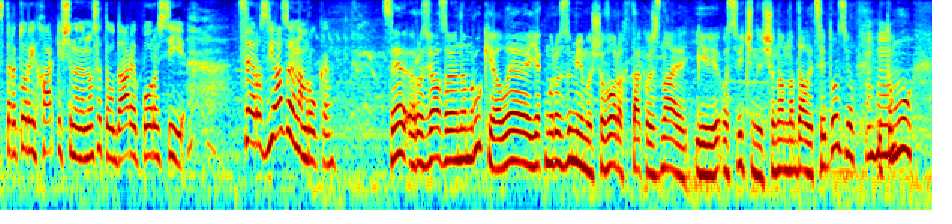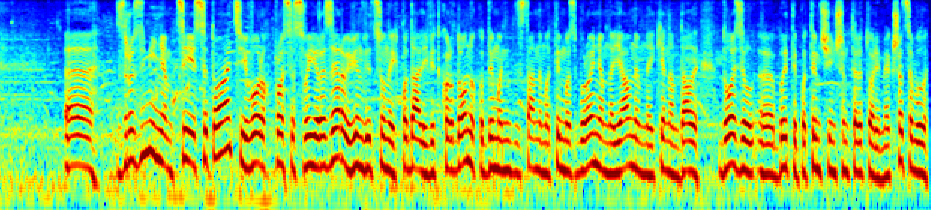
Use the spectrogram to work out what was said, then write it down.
з території Харківщини наносити удари по Росії. Це розв'язує нам руки. Це розв'язує нам руки, але як ми розуміємо, що ворог також знає і освічений, що нам надали цей дозвіл, і тому. Е, з розумінням цієї ситуації ворог просить свої резерви. Він відсуне їх подалі від кордону, куди ми не дістанемо тим озброєнням наявним, на яке нам дали дозвіл е, бити по тим чи іншим територіям. Якщо це були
